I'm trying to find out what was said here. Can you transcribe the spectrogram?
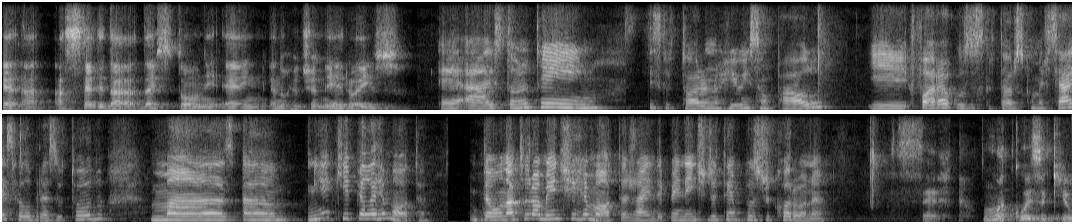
É, a, a sede da, da Stone é, em, é no Rio de Janeiro, é isso? É, a Stone tem escritório no Rio, em São Paulo, e fora os escritórios comerciais pelo Brasil todo, mas a minha equipe ela é remota. Então, naturalmente remota já, independente de tempos de corona. Certo. Uma coisa que eu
